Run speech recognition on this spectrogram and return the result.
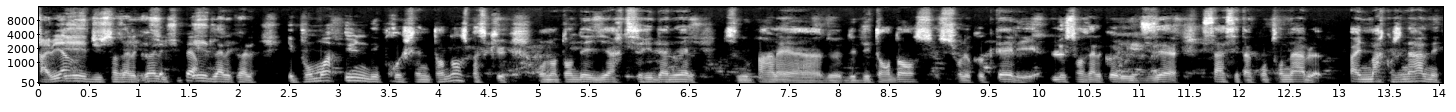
Très bien. et du sans-alcool et de l'alcool. Et pour moi, une des prochaines tendances, parce que on entendait hier Thierry Daniel qui nous parlait euh, de, de- des tendances sur le cocktail et le sans-alcool, où il disait ça c'est incontournable. Pas une marque en général, mais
